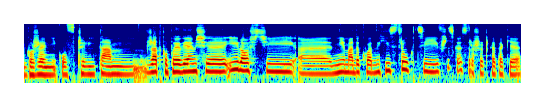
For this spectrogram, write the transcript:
gorzelników, czyli tam rzadko pojawiają się ilości, e, nie ma dokładnych instrukcji, wszystko jest troszeczkę takie, e,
